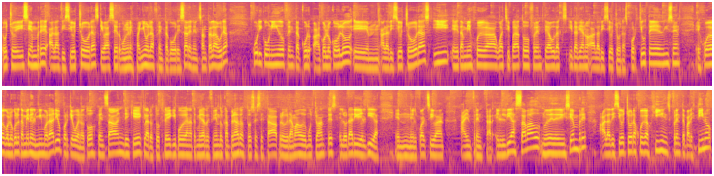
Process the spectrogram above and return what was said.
8 de diciembre a las 18 horas, que va a ser Unión Española frente a Cobresar en el Santa Laura. Curicó Unido frente a, Colo Colo em, a las 18 horas y eh, también juega Huachipato frente a Audax Italiano a las 18 horas. ¿Por qué ustedes dicen eh, juega Colo Colo también en el mismo horario? Porque bueno, todos pensaban de que, claro, estos tres equipos iban a terminar definiendo el campeonato, entonces estaba programado de mucho antes el horario y el día en el cual se iban a enfrentar. El día sábado, 9 de diciembre, a las 18 horas juega Higgins frente a Palestino,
